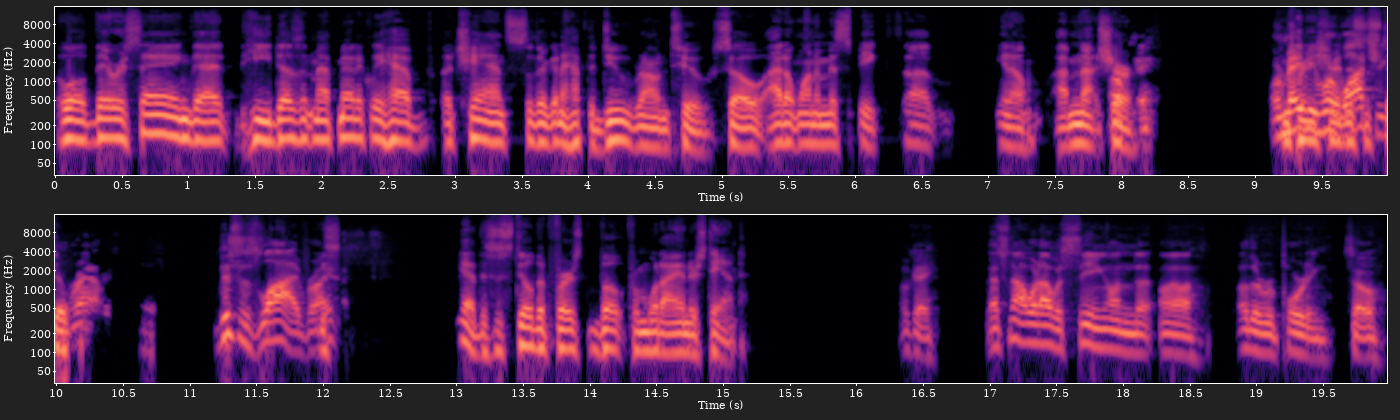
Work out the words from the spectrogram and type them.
Well, they were saying that he doesn't mathematically have a chance, so they're going to have to do round two. So I don't want to misspeak. Uh, you know, I'm not sure. Okay. Or I'm maybe we're sure watching still- round. This is live, right? This, yeah, this is still the first vote, from what I understand. Okay, that's not what I was seeing on the uh, other reporting. So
